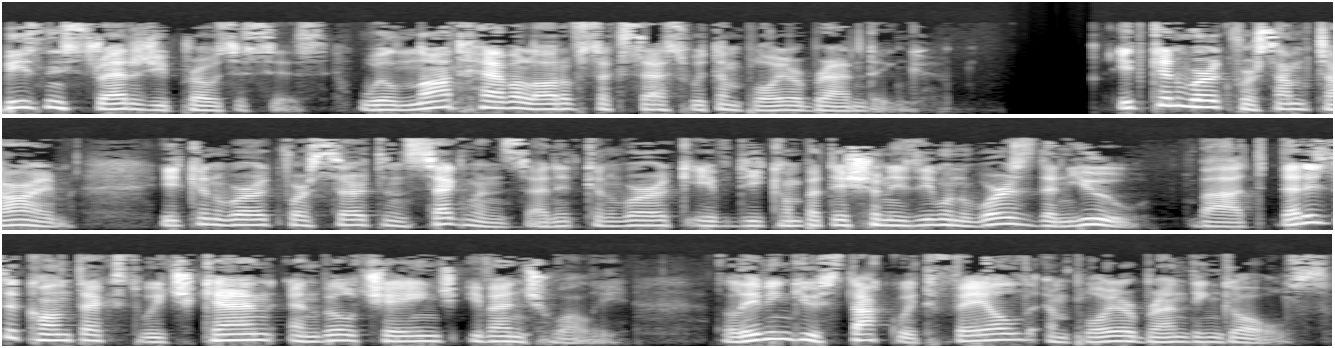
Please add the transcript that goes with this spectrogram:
business strategy processes will not have a lot of success with employer branding. It can work for some time. It can work for certain segments and it can work if the competition is even worse than you. But that is the context which can and will change eventually, leaving you stuck with failed employer branding goals.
